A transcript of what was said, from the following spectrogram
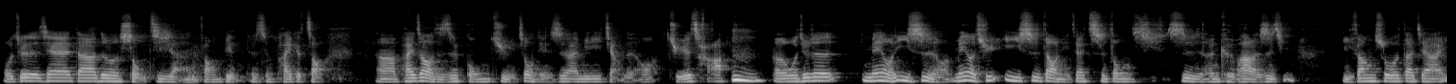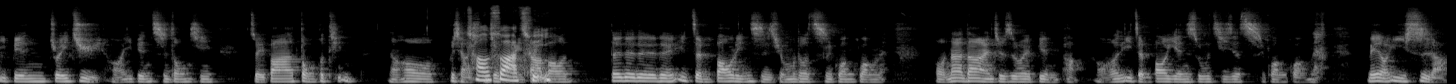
我觉得现在大家都有手机啊，很方便，就是拍个照啊，拍照只是工具，重点是艾米丽讲的哦，觉察。嗯，呃，我觉得没有意识哦，没有去意识到你在吃东西是很可怕的事情。比方说，大家一边追剧啊，一边吃东西，嘴巴动不停，然后不小心就把一大包，对对对对对，一整包零食全部都吃光光了。哦，那当然就是会变胖哦，一整包盐酥鸡就吃光光了，没有意识啊，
